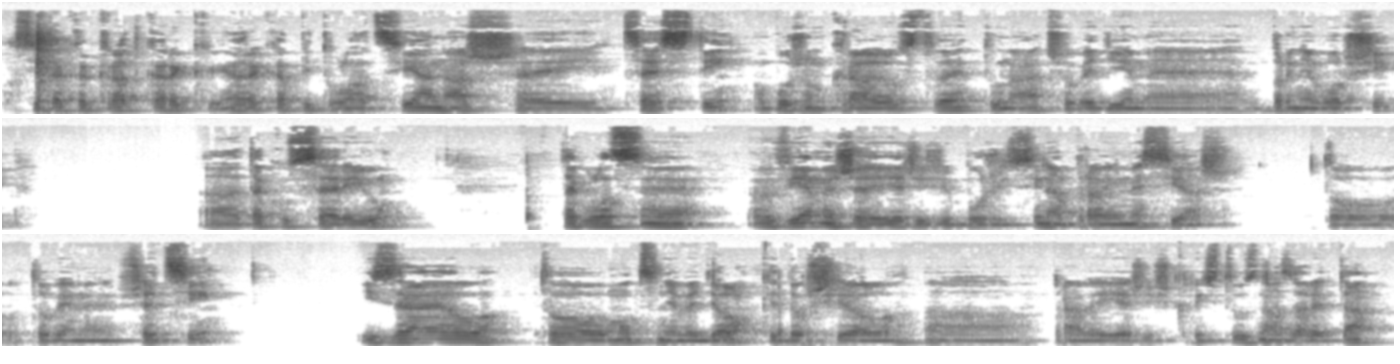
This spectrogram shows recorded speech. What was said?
asi taká krátka re- rekapitulácia našej cesty o Božom kráľovstve, tu na čo vedieme v Brne Worship, a takú sériu. Tak vlastne vieme, že Ježiš je Boží syn a pravý Mesiáš. To, to vieme všetci. Izrael to moc nevedel, keď došiel práve Ježiš Kristus z Nazareta.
